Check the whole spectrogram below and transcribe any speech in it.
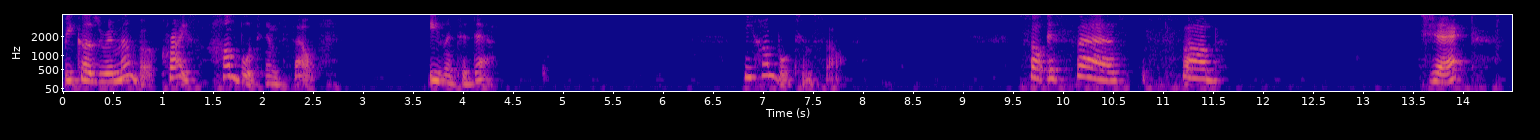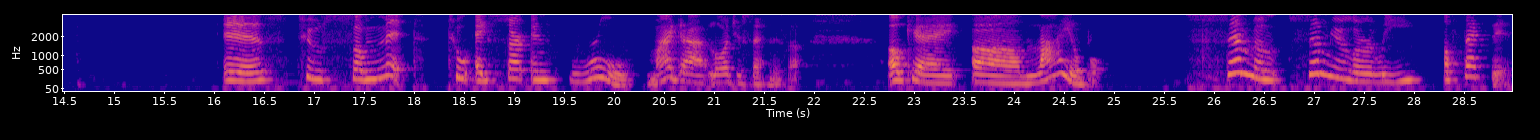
Because remember, Christ humbled himself even to death. He humbled himself. So it says subject is to submit to a certain rule. My God, Lord, you're setting this up. Okay, um, liable, simil- similarly affected,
